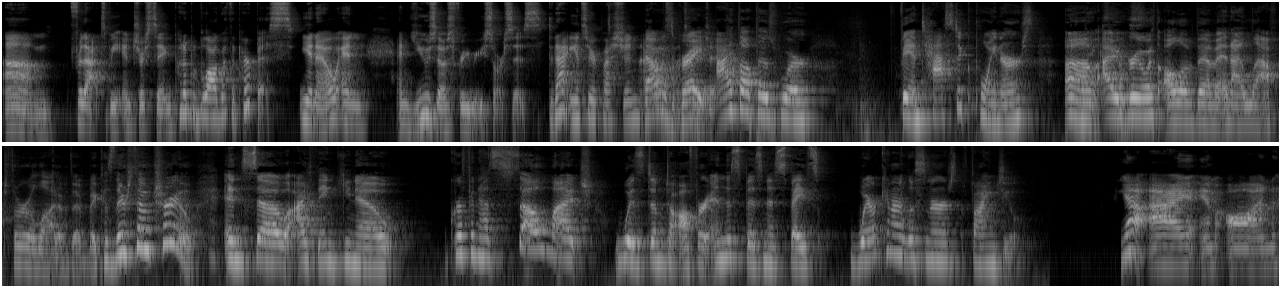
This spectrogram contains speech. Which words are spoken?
Um, for that to be interesting. Put up a blog with a purpose you know and and use those free resources. Did that answer your question? That was great. i thought those were fantastic pointers. Um, I agree with all of them, and I laughed through a lot of them because they're so true. And so I think, you know, Griffin has so much wisdom to offer in this business space. Where can our listeners find you? Yeah, I am on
